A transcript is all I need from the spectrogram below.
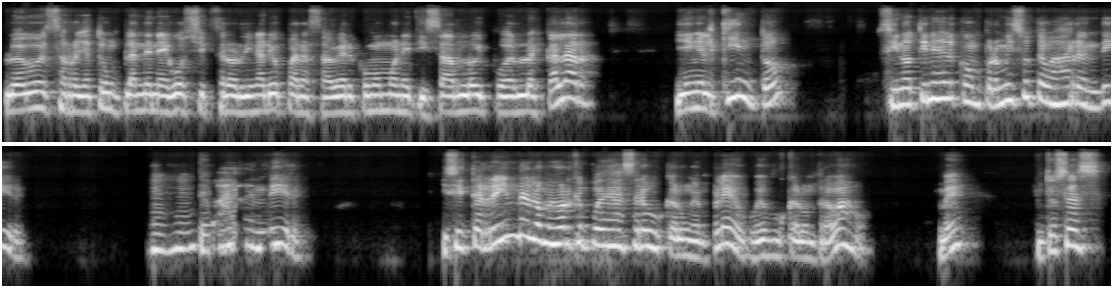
luego desarrollaste un plan de negocio extraordinario para saber cómo monetizarlo y poderlo escalar. Y en el quinto, si no tienes el compromiso, te vas a rendir. Te vas a rendir. Y si te rinde, lo mejor que puedes hacer es buscar un empleo, puedes buscar un trabajo. ¿Ve? Entonces,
